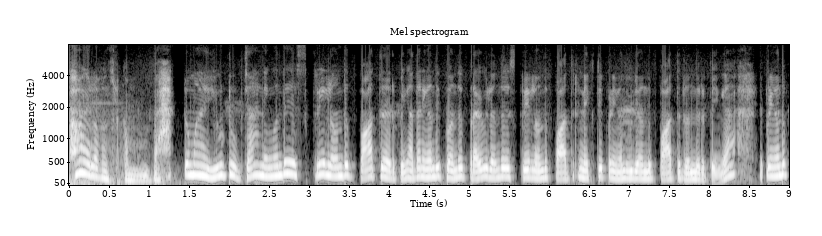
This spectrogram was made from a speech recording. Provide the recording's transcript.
hi hello friends welcome back to my YouTube channel நீங்கள் வந்து ஸ்க்ரீனில் வந்து பார்த்து இருப்பீங்க. அதான் நீங்கள் வந்து இப்போ வந்து ப்ரைவில் வந்து ஸ்க்ரீனில் வந்து பார்த்துட்டு நெக்ஸ்ட் இப்போ நீங்கள் வந்து வீடியோ வந்து பார்த்துட்டு வந்துருப்பீங்க இப்போ நீங்கள் வந்து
